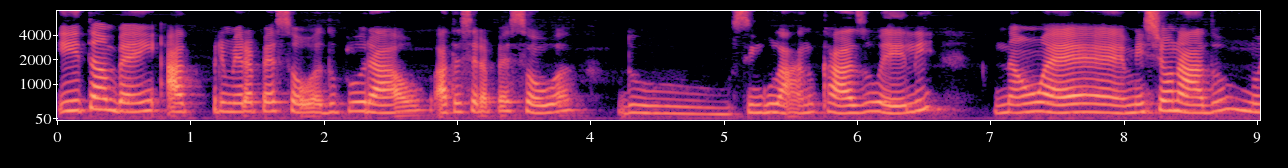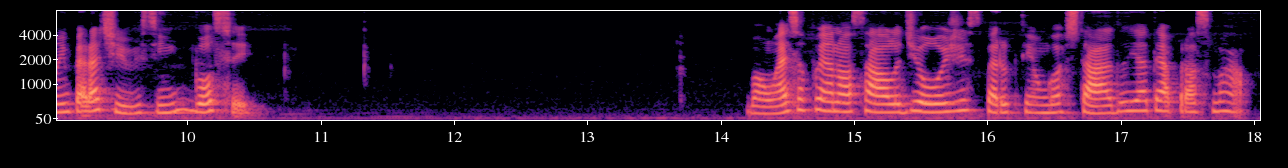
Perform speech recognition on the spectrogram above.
E também a primeira pessoa do plural, a terceira pessoa do singular, no caso ele, não é mencionado no imperativo, e sim você. Bom, essa foi a nossa aula de hoje, espero que tenham gostado e até a próxima aula.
